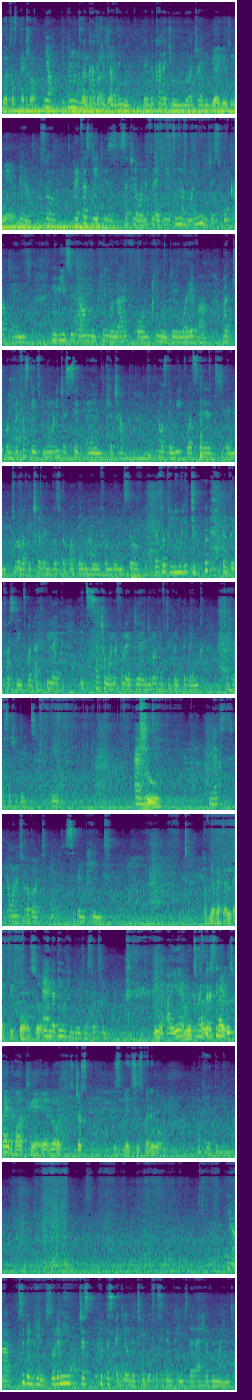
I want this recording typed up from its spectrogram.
worth of petrol. Yeah, depending on the car that you're driving with, the, the car that you, you are driving. You are using yeah. Yeah, so breakfast date is such a wonderful idea. It's in the morning, you just woke up and maybe you sit down and plan your life or you plan your day, whatever. But on breakfast dates, we normally just sit and catch up. How's the week? What's that? And talk about the children, gossip about them, away from them. So that's what we normally do on breakfast dates. But I feel like it's such a wonderful idea and you don't have to break the bank to have such a date. Yeah. And True. next, I want to talk about sip and paint. I've never done that before, so And I think we can do it. You're sweating. yeah, I am. It's, quite, it's quite it's quite hot here. Yeah, no, it's just this place is very warm. Okay, thank you. Yeah, sip and paint. So let me just put this idea on the table for sip and paint that I have in mind.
